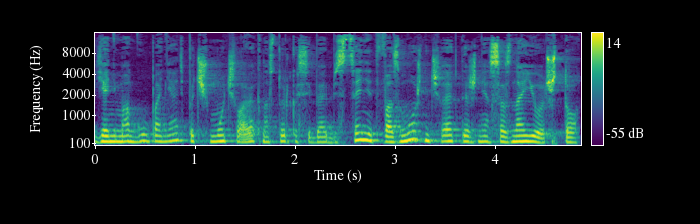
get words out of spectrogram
я не могу понять, почему человек настолько себя обесценит. Возможно, человек даже не осознает, что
